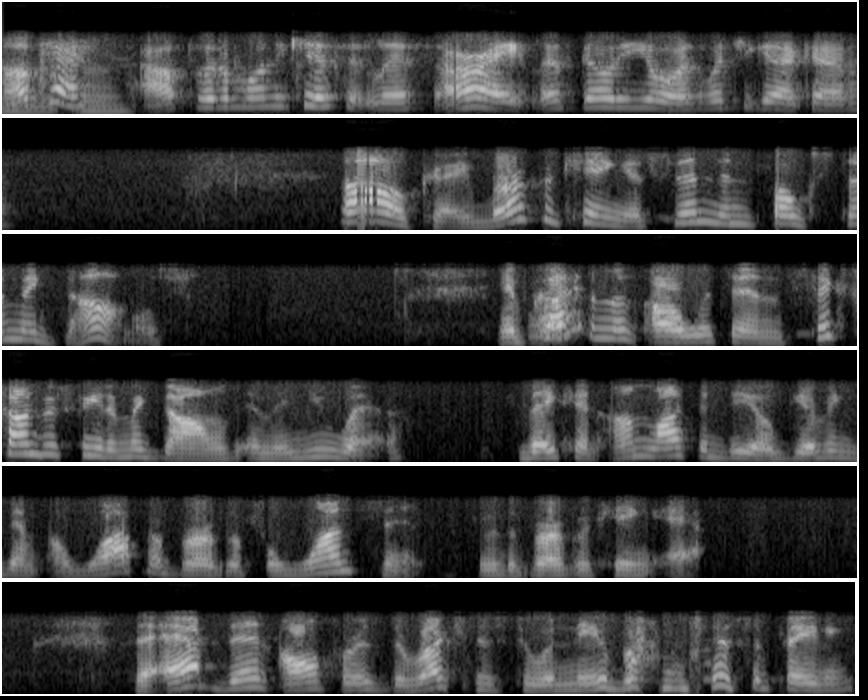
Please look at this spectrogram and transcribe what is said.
Okay, Mm-mm. I'll put them on the kiss it list. All right, let's go to yours. What you got, Kevin? Okay, Burger King is sending folks to McDonald's. If What? customers are within 600 feet of McDonald's in the U.S., they can unlock a deal giving them a Whopper burger for one cent through the Burger King app. The app then offers directions to a nearby participating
